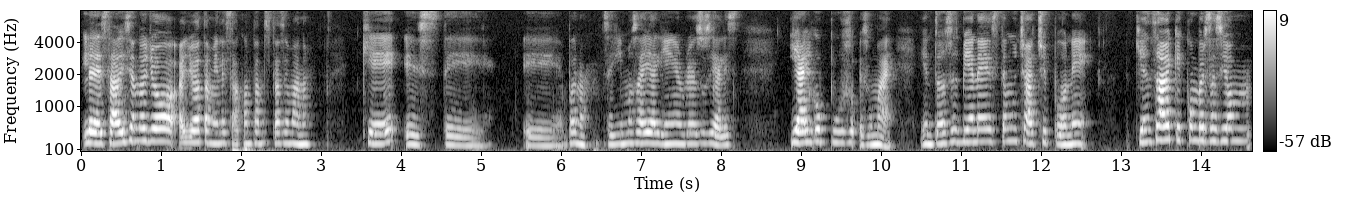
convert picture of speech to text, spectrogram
Le estaba diciendo yo, yo también le estaba contando esta semana que este, eh, bueno, seguimos ahí alguien en redes sociales y algo puso, es un mae, y entonces viene este muchacho y pone, quién sabe qué conversación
